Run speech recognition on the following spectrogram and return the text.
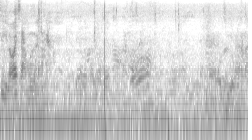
สี่ร้อยสามหมื่นนะสี่นะนะ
